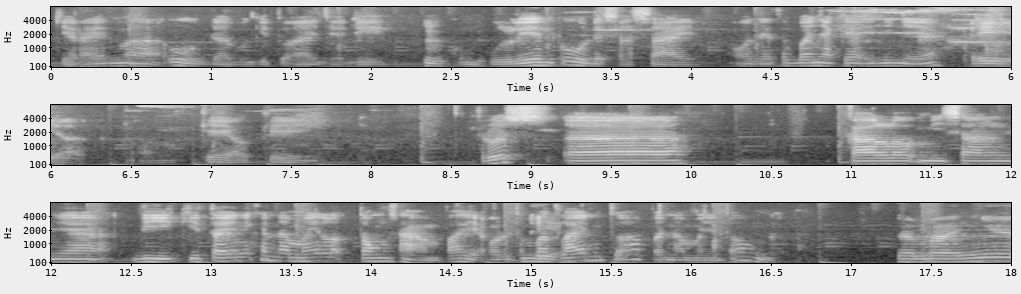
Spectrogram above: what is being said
Kirain mah uh, udah begitu aja Hmm. dikumpulin, uh, udah selesai. Oh, ternyata banyak ya ininya ya. Iya. Oke, oke. Terus eh kalau misalnya di kita ini kan namanya lo- tong sampah ya. Kalau di tempat Iya. lain itu apa namanya? Tahu nggak? Namanya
